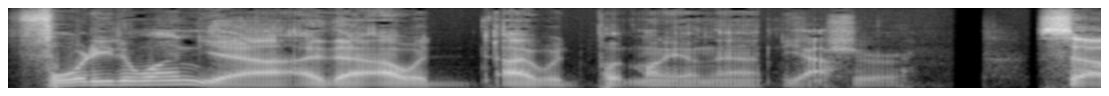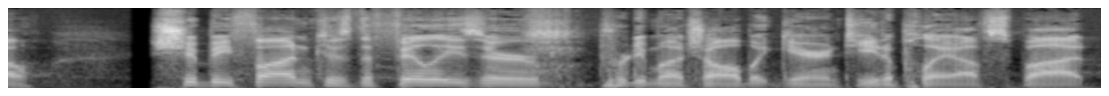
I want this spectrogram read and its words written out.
forty to one. Yeah, I, that, I would I would put money on that. Yeah. for sure. so. Should be fun because the Phillies are pretty much all but guaranteed a playoff spot.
